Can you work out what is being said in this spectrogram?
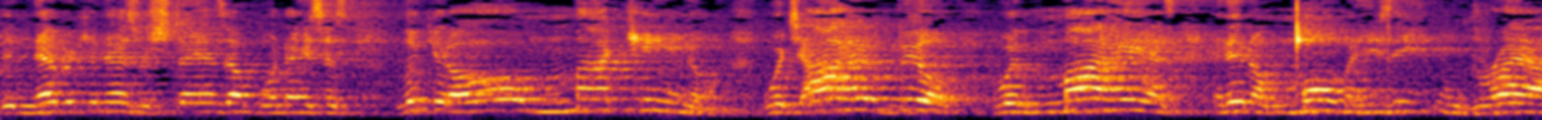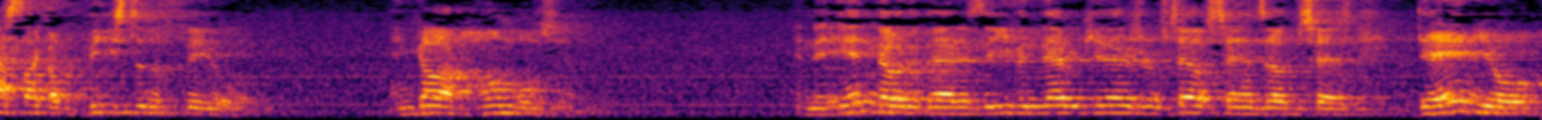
that Nebuchadnezzar stands up one day and says, Look at all my kingdom, which I have built with my hands. And in a moment, he's eating grass like a beast of the field. And God humbles him. And the end note of that is that even Nebuchadnezzar himself stands up and says, Daniel,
